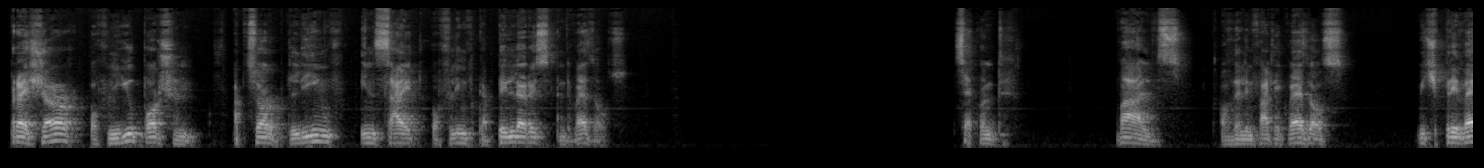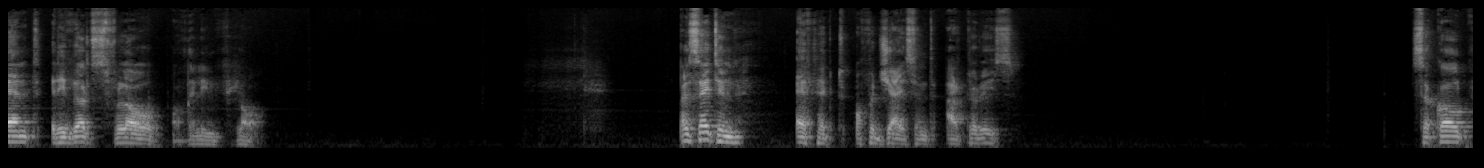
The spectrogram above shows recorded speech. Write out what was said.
pressure of new portion of absorbed lymph inside of lymph capillaries and vessels. Second, valves of the lymphatic vessels which prevent reverse flow of the lymph flow. Pulsating effect of adjacent arteries, so-called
